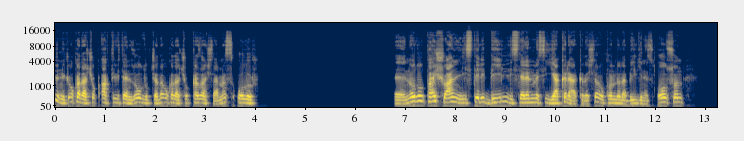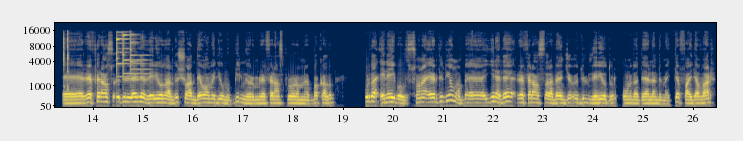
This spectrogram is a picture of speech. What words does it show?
günlük o kadar çok aktiviteniz oldukça da o kadar çok kazançlarınız olur. E, NodlePay şu an listeli değil. Listelenmesi yakın arkadaşlar. O konuda da bilginiz olsun. E, referans ödülleri de veriyorlardı. Şu an devam ediyor mu bilmiyorum. Referans programına bakalım. Burada enable sona erdi diyor ama e, yine de referanslara bence ödül veriyordur. Onu da değerlendirmekte fayda var.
